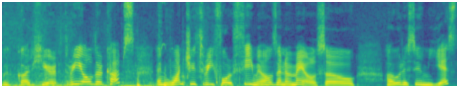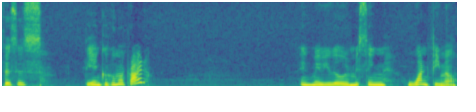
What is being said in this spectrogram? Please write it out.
We've got here three older cubs and one, two, three, four females and a male. So I would assume, yes, this is the Nkuhuma Pride. I think maybe we were missing one female.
